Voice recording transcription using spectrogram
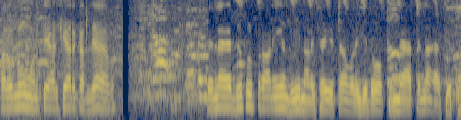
ਪਰ ਉਹਨੂੰ ਹੁਣ ਤਿਆਰ ਸ਼ਿਆਰ ਕਰ ਲਿਆ ਹੈ ਵਾ। ਪਹਿਲਾਂ ਇਹ ਬਿਲਕੁਲ ਪੁਰਾਣੀ ਹੁੰਦੀ ਸੀ ਨਾਨਕ ਸ਼ਾਹੀ ਇੱਟਾਂ ਵਾਲੀ, ਜਦੋਂ ਆਪਾਂ- ਮੈਂ ਪਹਿਲਾਂ ਆਇਆ ਸੀ ਇੱਥੇ।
